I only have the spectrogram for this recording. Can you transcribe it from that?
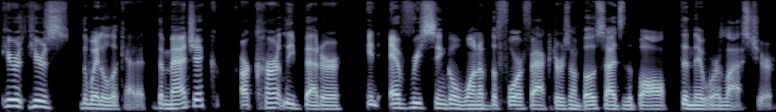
here's here's the way to look at it: the Magic are currently better in every single one of the four factors on both sides of the ball than they were last year.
